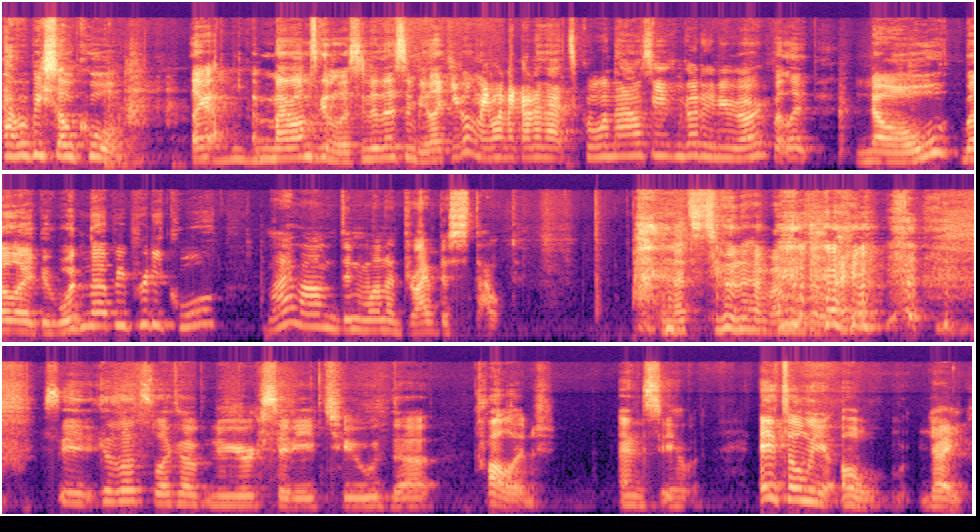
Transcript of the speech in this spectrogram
that would be so cool. Like, my mom's gonna listen to this and be like, "You only want to go to that school now, so you can go to New York." But like, no. But like, wouldn't that be pretty cool? My mom didn't want to drive to Stout, and that's two and a half hours away. see, because let's look up New York City to the college and see how it's only. Oh, yikes!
